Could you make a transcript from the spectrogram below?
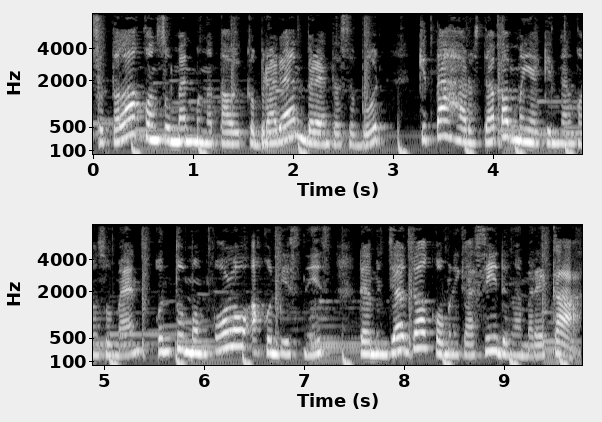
Setelah konsumen mengetahui keberadaan brand tersebut, kita harus dapat meyakinkan konsumen untuk memfollow akun bisnis dan menjaga komunikasi dengan mereka.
